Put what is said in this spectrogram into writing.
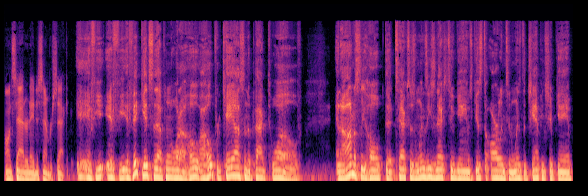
on Saturday, December second. If you if if it gets to that point, what I hope I hope for chaos in the Pac-12 and I honestly hope that Texas wins these next two games, gets to Arlington, wins the championship game,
